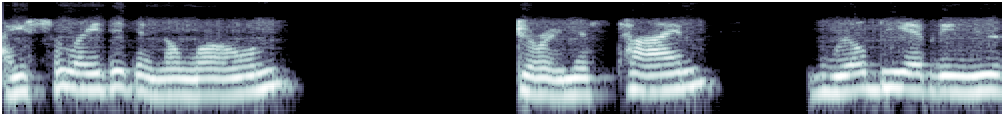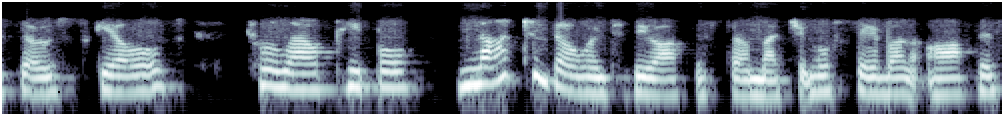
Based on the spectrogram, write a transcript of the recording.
isolated and alone during this time. We'll be able to use those skills to allow people not to go into the office so much. It will save on office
